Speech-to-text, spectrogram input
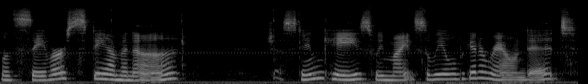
Let's save our stamina. Just in case, we might still be able to get around it.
